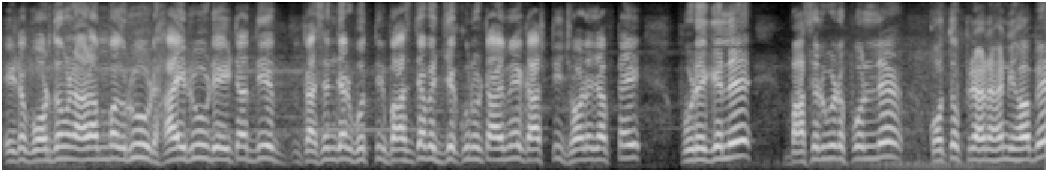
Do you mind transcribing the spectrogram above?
এটা Bardhaman Arambagh route high route এইটা দিয়ে প্যাসেঞ্জার ভর্তির বাস যাবে যে কোনো টাইমে গাছটি ঝড়ে ঝাপটায় পড়ে গেলে বাসের উপরে পড়লে কত প্রাণহানি হবে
